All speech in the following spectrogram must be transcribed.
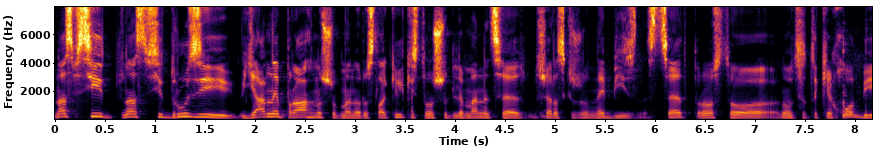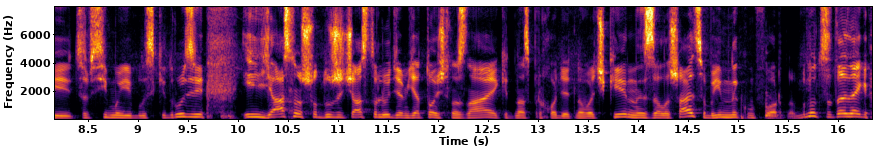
У нас всі, у нас всі друзі. Я не прагну, щоб в мене росла кількість, тому що для мене це ще раз кажу, не бізнес. Це просто ну це таке хобі. Це всі мої близькі друзі. І ясно, що дуже часто людям я точно знаю, які до нас приходять новачки, не залишаються, бо їм некомфортно. Ну це так, як,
